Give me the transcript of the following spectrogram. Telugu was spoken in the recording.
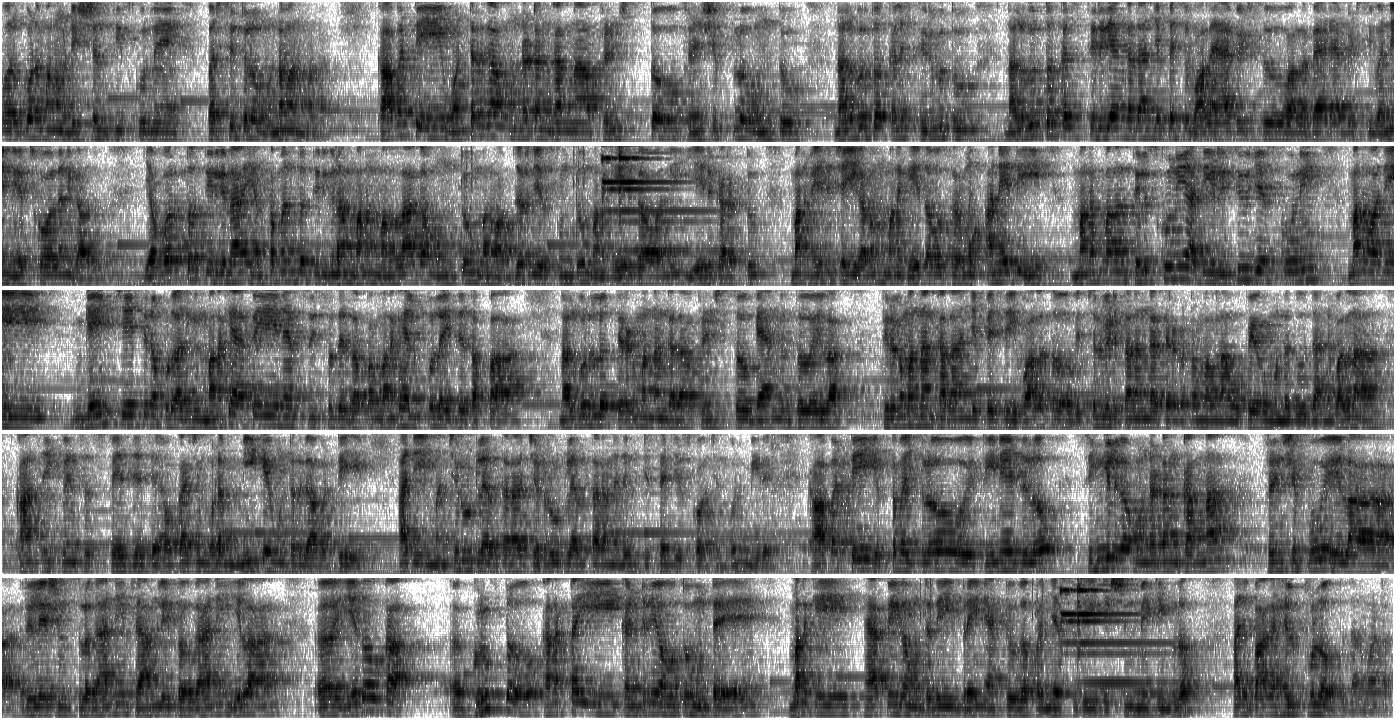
వరకు కూడా మనం డిసిషన్ తీసుకునే పరిస్థితిలో ఉండమన్నమాట కాబట్టి ఒంటరిగా ఉండటం కన్నా ఫ్రెండ్స్తో ఫ్రెండ్షిప్లో ఉంటూ నలుగురితో కలిసి తిరుగుతూ నలుగురితో కలిసి తిరిగాం కదా అని చెప్పేసి వాళ్ళ హ్యాబిట్స్ వాళ్ళ బ్యాడ్ హ్యాబిట్స్ ఇవన్నీ నేర్చుకోవాలని కాదు. ఎవరితో తిరిగినా ఎంతమందితో తిరిగినా మనం మనలాగా ఉంటూ మనం అబ్జర్వ్ చేసుకుంటూ మనకు ఏది కావాలి ఏది కరెక్ట్ మనం ఏది చేయగలం మనకి ఏది అవసరము అనేది మనకు మనం తెలుసుకుని అది రిసీవ్ చేసుకుని మనం అది గెయిన్ చేసినప్పుడు అది మనకి హ్యాపీనెస్ ఇస్తుంది తప్ప మనకి హెల్ప్ఫుల్ అయితే తప్ప నలుగురు నలుగురిలో తిరగమన్నాం కదా ఫ్రెండ్స్తో గ్యాంగులతో ఇలా తిరగమన్నాం కదా అని చెప్పేసి వాళ్ళతో విచ్చలవిడితనంగా తిరగటం వలన ఉపయోగం ఉండదు. దానివల్ల కాన్సిక్వెన్సెస్ ఫేస్ చేసే అవకాశం కూడా మీకే ఉంటుంది కాబట్టి అది మంచి రూట్లో వెళ్తారా చెడు రూట్లో వెళ్తారా అనేది డిసైడ్ చేసుకోవాల్సింది కూడా మీరే. కాబట్టి యుక్త వయసులో టీనేజ్లో సింగిల్గా ఉండటం కన్నా ఫ్రెండ్షిప్ ఇలా రిలేషన్స్లో కానీ ఫ్యామిలీతో కానీ ఇలా ఏదో ఒక గ్రూప్తో కనెక్ట్ అయ్యి కంటిన్యూ అవుతూ ఉంటే మనకి హ్యాపీగా ఉంటుంది బ్రెయిన్ యాక్టివ్గా పనిచేస్తుంది డెసిషన్ మేకింగ్లో అది బాగా హెల్ప్ఫుల్ అవుతుంది అనమాట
